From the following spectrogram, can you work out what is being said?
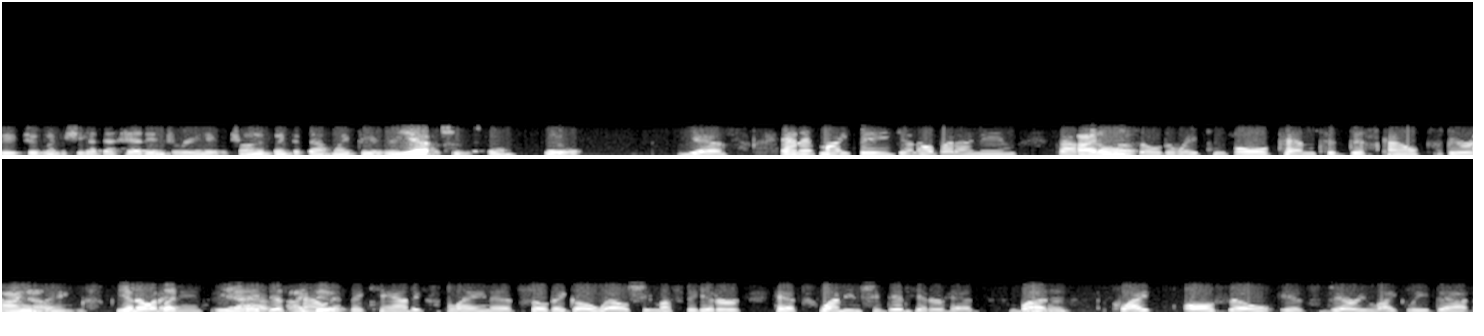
due to maybe she had that head injury, and they were trying to think that that might be a reason Yes. why she was going through. Yes. And it might be, you know, but I mean, that's I don't know. also the way people tend to discount spiritual know. things. You know what I mean? Yeah, they discount it, they can't explain it, so they go, Well, she must have hit her head. Well, I mean, she did hit her head, but Mhm. quite also it's very likely that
